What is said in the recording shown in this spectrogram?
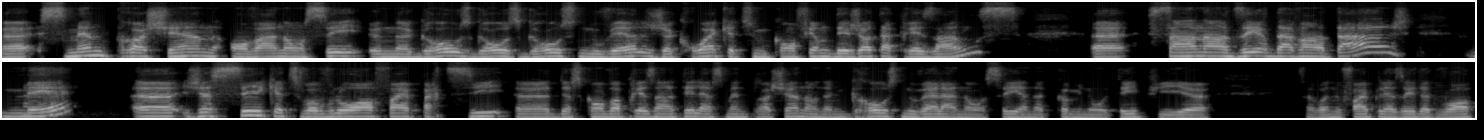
Euh, semaine prochaine, on va annoncer une grosse, grosse, grosse nouvelle. Je crois que tu me confirmes déjà ta présence, euh, sans en dire davantage, mais euh, je sais que tu vas vouloir faire partie de ce qu'on va présenter la semaine prochaine. On a une grosse nouvelle à annoncer à notre communauté, puis ça va nous faire plaisir de te voir.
